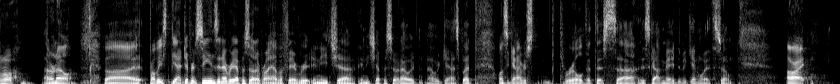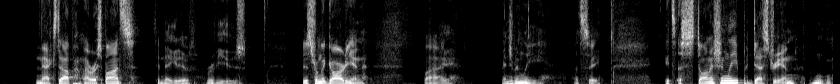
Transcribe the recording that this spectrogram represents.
oh, I don't know. Uh, probably yeah, different scenes in every episode. I probably have a favorite in each uh, in each episode. I would I would guess. But once again, I'm just thrilled that this uh, this got made to begin with. So, all right. Next up, my response to to negative reviews. This from The Guardian by Benjamin Lee. Let's see. It's astonishingly pedestrian. Ooh.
